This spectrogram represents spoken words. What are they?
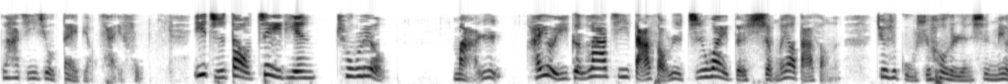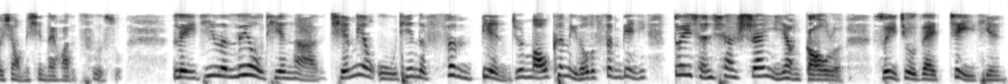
垃圾就代表财富。一直到这一天初六马日，还有一个垃圾打扫日之外的什么要打扫呢？就是古时候的人是没有像我们现代化的厕所，累积了六天呐、啊，前面五天的粪便，就是茅坑里头的粪便已经堆成像山一样高了，所以就在这一天。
